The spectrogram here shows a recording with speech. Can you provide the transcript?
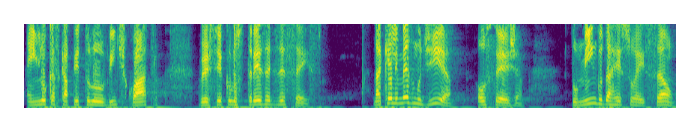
em Lucas capítulo 24, versículos 13 a 16. Naquele mesmo dia, ou seja, domingo da ressurreição,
